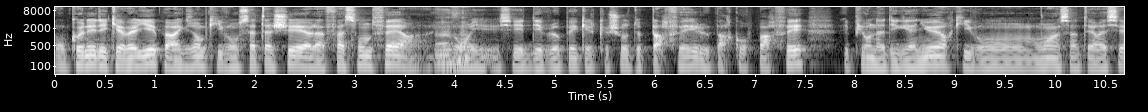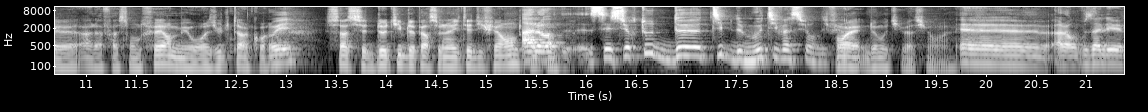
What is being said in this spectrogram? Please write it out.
On connaît des cavaliers, par exemple, qui vont s'attacher à la façon de faire. Ils Mhm. vont essayer de développer quelque chose de parfait, le parcours parfait. Et puis, on a des gagneurs qui vont moins s'intéresser à la façon de faire, mais au résultat, quoi. Oui. Ça, c'est deux types de personnalités différentes. Alors, c'est surtout deux types de motivation on- différentes. Ouais, de motivation. ouais. Euh, alors, vous allez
